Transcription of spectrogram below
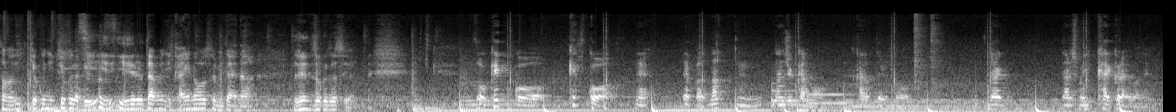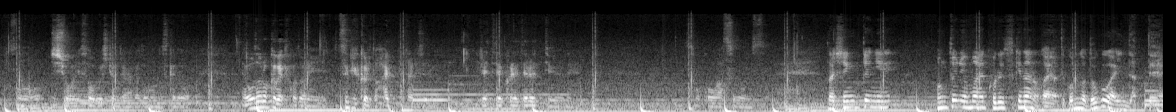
その1曲2曲だけい入れ るために買い直すみたいな連続ですよ。そう結構結構ねやっぱな、うん、何十回も通ってると誰誰しも1回くらいはねその事象に遭遇してるんじゃないかと思うんですけど驚くべきことに次来ると入ってたりする入れてくれてるっていうすごいですよねまあ真剣に本当にお前これ好きなのかよってこれのどこがいいんだって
